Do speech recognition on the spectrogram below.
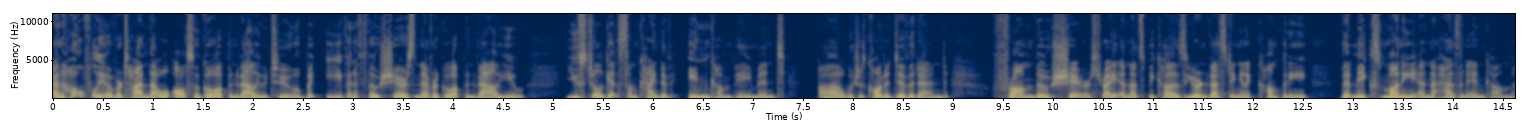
And hopefully over time that will also go up in value too. But even if those shares never go up in value, you still get some kind of income payment, uh, which is called a dividend from those shares, right? And that's because you're investing in a company that makes money and that has an income.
